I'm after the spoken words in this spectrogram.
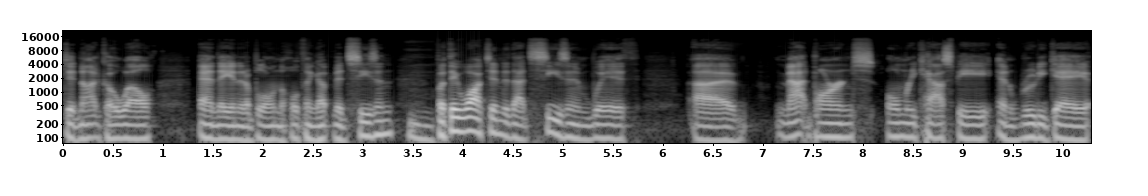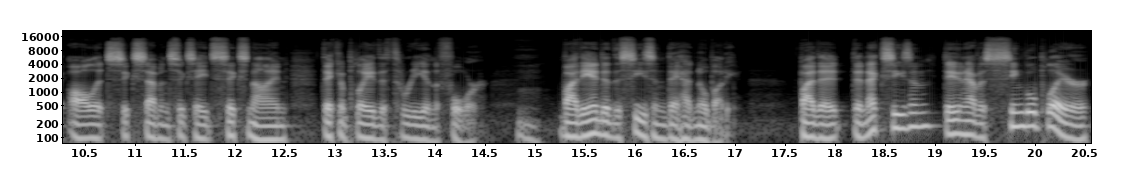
did not go well, and they ended up blowing the whole thing up midseason. But they walked into that season with uh, Matt Barnes, Omri Caspi, and Rudy Gay all at six seven, six eight, six nine. They could play the three and the four. By the end of the season, they had nobody. By the the next season, they didn't have a single player.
